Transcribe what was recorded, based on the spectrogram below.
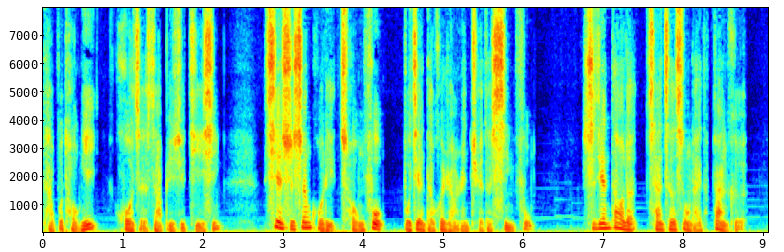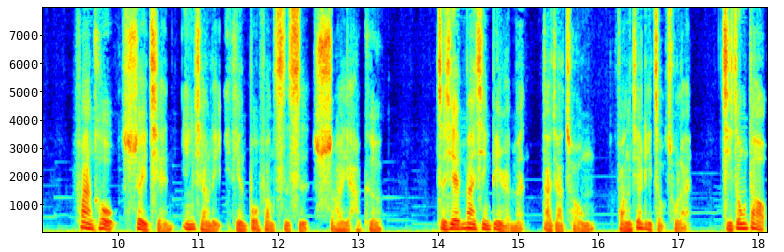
他不同意，或者是他必须提醒，现实生活里重复不见得会让人觉得幸福。”时间到了，餐车送来的饭盒，饭后睡前音响里一天播放四次刷牙歌。这些慢性病人们，大家从房间里走出来，集中到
